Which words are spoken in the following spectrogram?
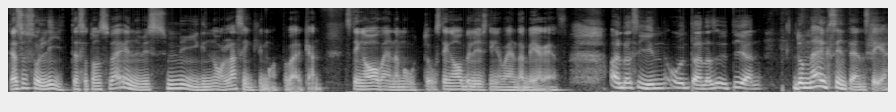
Det är alltså så lite så att om Sverige nu i smyg nollar sin klimatpåverkan, stänger av varenda motor, stänger av belysningen i varenda BRF, andas in och inte andas ut igen. Då märks inte ens det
